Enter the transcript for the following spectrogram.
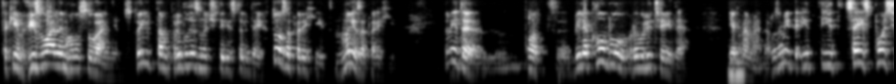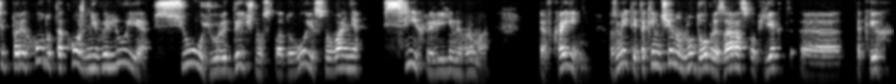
таким візуальним голосуванням, стоїть там приблизно 400 людей. Хто за перехід? Ми за перехід. Розумієте, от біля клубу революція йде, як на мене. Розумієте, і, і цей спосіб переходу також нівелює всю юридичну складову існування всіх релігійних громад е, в країні. Розумієте, і таким чином, ну добре, зараз об'єкт е, таких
